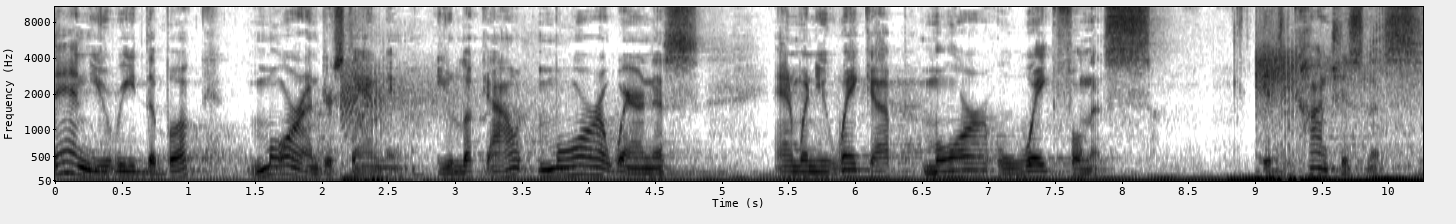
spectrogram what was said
then you read the book, more understanding. You look out, more awareness. And when you wake up, more wakefulness. It's consciousness.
